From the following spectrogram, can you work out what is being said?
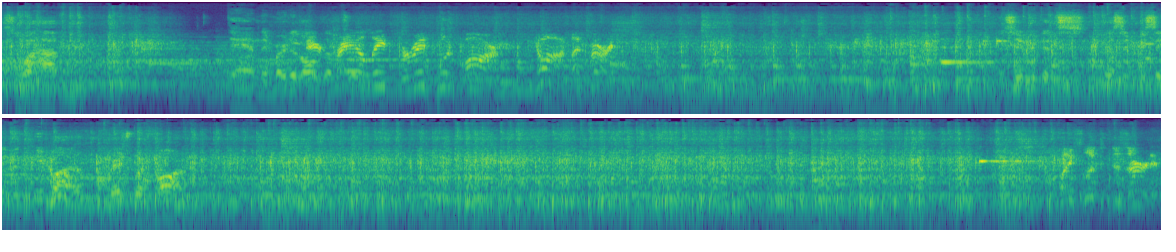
So what happened. Damn, they murdered all Their of them trail leads to Ridgewood Farm. Come on, let's hurry. See if we can, s- let's see if we can save the people out of Ridgewood Farm. Place looks deserted.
